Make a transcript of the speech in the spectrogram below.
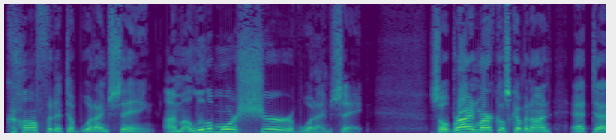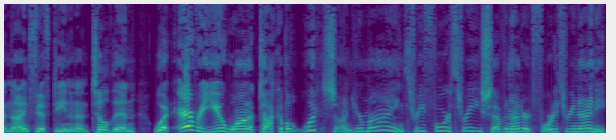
confident of what I'm saying. I'm a little more sure of what I'm saying. So Brian Markle's coming on at uh, 9.15, and until then, whatever you want to talk about, what is on your mind? 343-700-4390.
